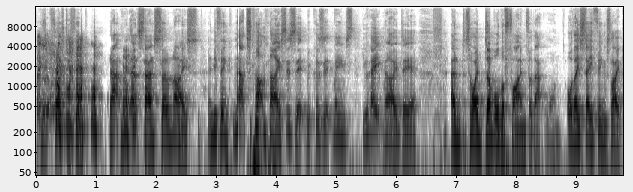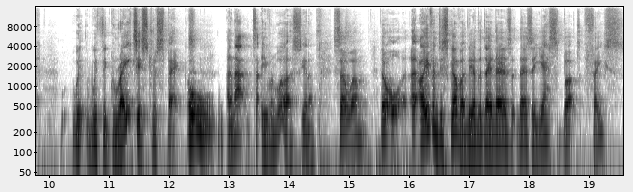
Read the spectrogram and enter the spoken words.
Because at first you think that that sounds so nice, and you think that's not nice, is it? Because it means you hate my idea, and so I double the fine for that one. Or they say things like with with the greatest respect, Ooh. and that's even worse, you know. So um, there all, I even discovered the other day there's there's a yes but face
